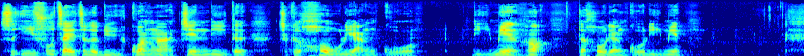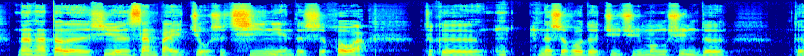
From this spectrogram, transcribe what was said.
是依附在这个吕光啊建立的这个后梁国里面哈的后梁国里面。那他到了西元三百九十七年的时候啊，这个 那时候的举渠蒙逊的的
